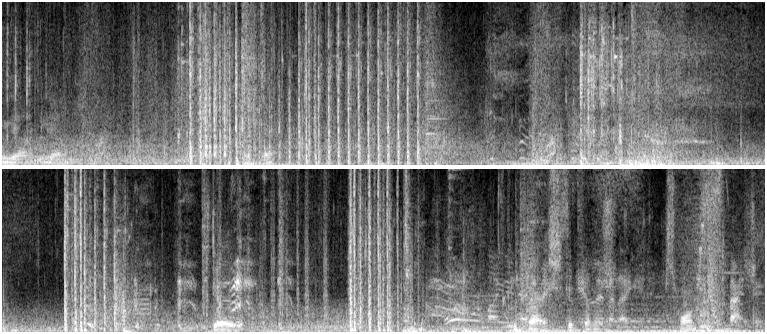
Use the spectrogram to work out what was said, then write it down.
You got it. You got it. Good. All remaining Nice. enemies Good finish. eliminated. Swan. Smash it.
